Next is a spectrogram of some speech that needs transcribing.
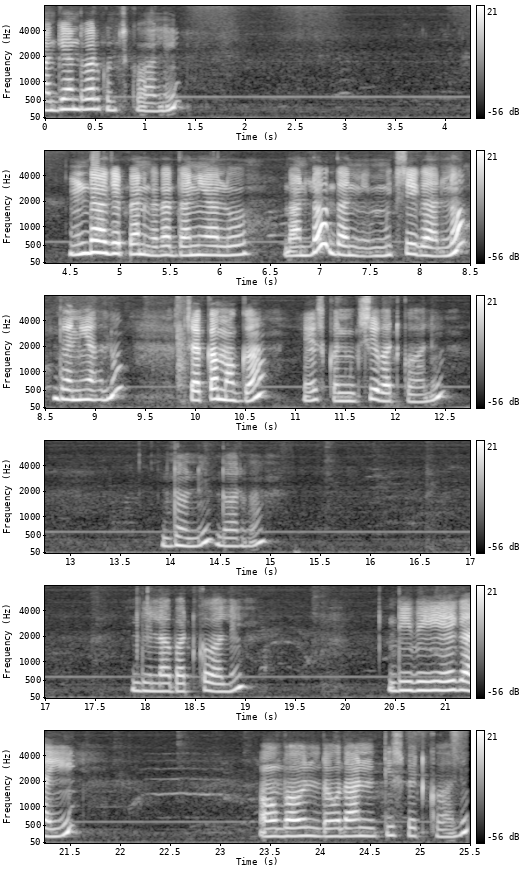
మగ్గేంత వరకు ఉంచుకోవాలి. ఇందా చెప్పాను కదా ధనియాలు దాంట్లో ధని మిక్సీ గారిలో ధనియాలు చెక్క మొగ్గ వేసుకొని మిక్సీ పట్టుకోవాలి. ఇదండి దారుగా ఇది ఇలా పట్టుకోవాలి. ఇవి వేగాయి. ఓ బౌల్ దాన్ని తీసి పెట్టుకోవాలి.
